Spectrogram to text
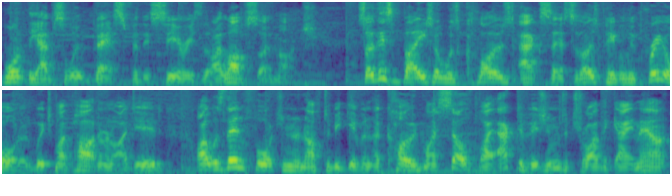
want the absolute best for this series that I love so much. So this beta was closed access to those people who pre-ordered, which my partner and I did, I was then fortunate enough to be given a code myself by Activision to try the game out,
